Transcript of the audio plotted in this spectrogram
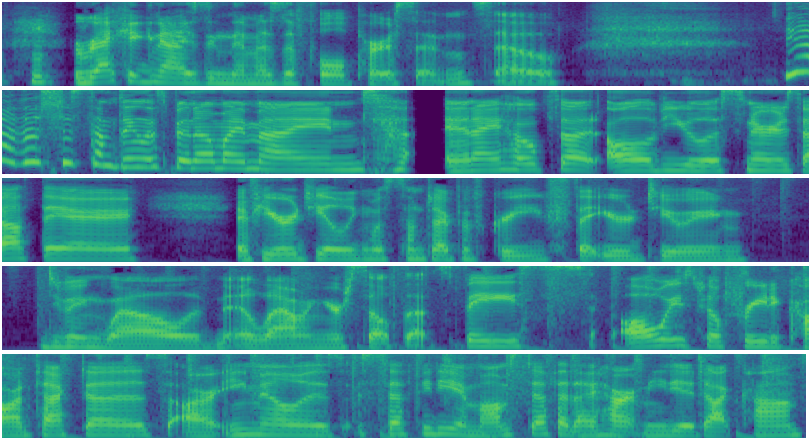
recognizing them as a full person. So, yeah, that's just something that's been on my mind. And I hope that all of you listeners out there, if you're dealing with some type of grief, that you're doing doing well and allowing yourself that space. Always feel free to contact us. Our email is stuffmediamomstuff at iheartmedia.com.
